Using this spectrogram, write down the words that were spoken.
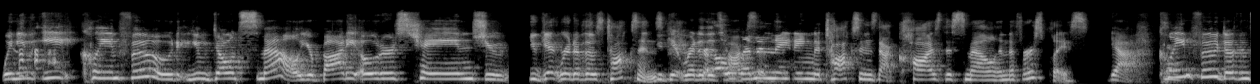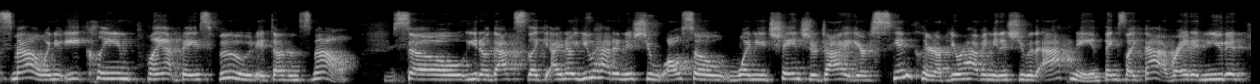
When you eat clean food, you don't smell. Your body odors change. You you get rid of those toxins. You get rid of You're the toxins. Eliminating the toxins that cause the smell in the first place. Yeah. Clean food doesn't smell. When you eat clean plant-based food, it doesn't smell. So, you know, that's like, I know you had an issue also when you changed your diet, your skin cleared up. You were having an issue with acne and things like that, right? And you didn't,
